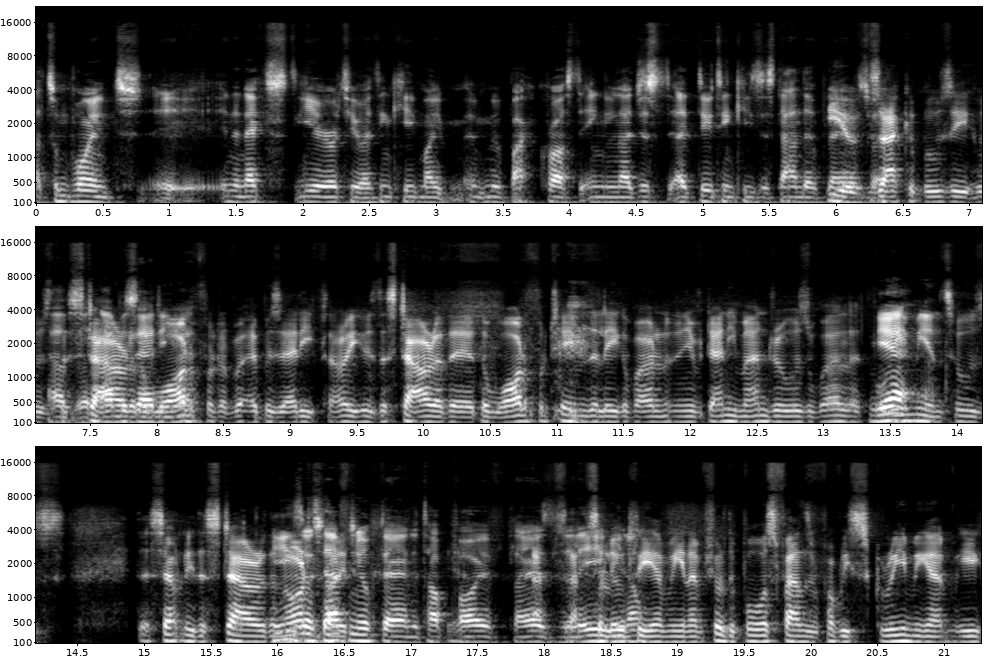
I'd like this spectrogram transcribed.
at some point eh, in the next year or two, I think he might move back across to England. I just I do think he's a standout player. You have Zach Ebuzi, who's the star of the Waterford. Yeah. Elbouzedi, sorry, who's the star of the the Waterford team in the League of Ireland, and you have Danny Mandroiu as well at Bohemians, yeah. who's the, certainly the star of the He's North definitely up there in the top five yeah. players of the Absolutely. league. You know? I mean, I'm sure the Bohs fans are probably screaming at me,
